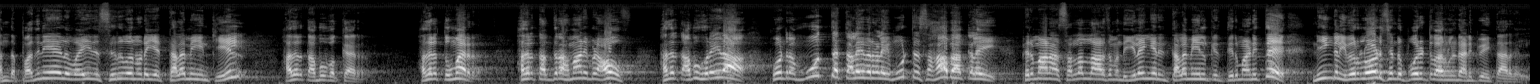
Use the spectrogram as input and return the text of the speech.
அந்த பதினேழு வயது சிறுவனுடைய தலைமையின் கீழ் Hazrat Abu Bakr Hazrat Umar Hazrat Abdu Rahman ibn Awf Hazrat Abu Hurairah போன்ற மூத்த தலைவர்களை மூத்த சஹாபாக்களை பெருமானா சல்லல்லாசம் அந்த இளைஞரின் தலைமையில் தீர்மானித்து நீங்கள் இவர்களோடு சென்று போரிட்டு வாருங்கள் என்று அனுப்பி வைத்தார்கள்.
